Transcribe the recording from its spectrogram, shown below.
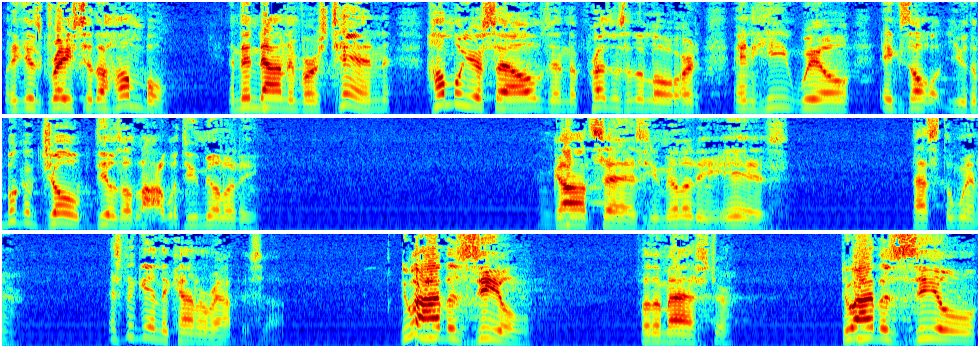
but he gives grace to the humble. And then down in verse 10, humble yourselves in the presence of the Lord, and he will exalt you. The book of Job deals a lot with humility. God says humility is, that's the winner. Let's begin to kind of wrap this up. Do I have a zeal for the master? Do I have a zeal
